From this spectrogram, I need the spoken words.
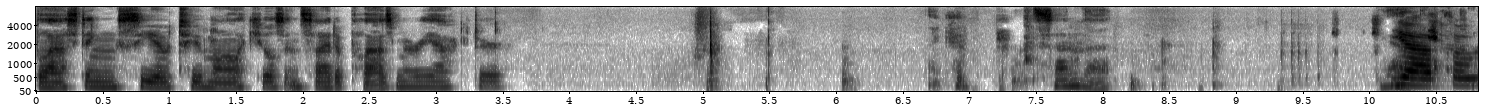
blasting CO two molecules inside a plasma reactor. I could send that. Yeah. Yeah, so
